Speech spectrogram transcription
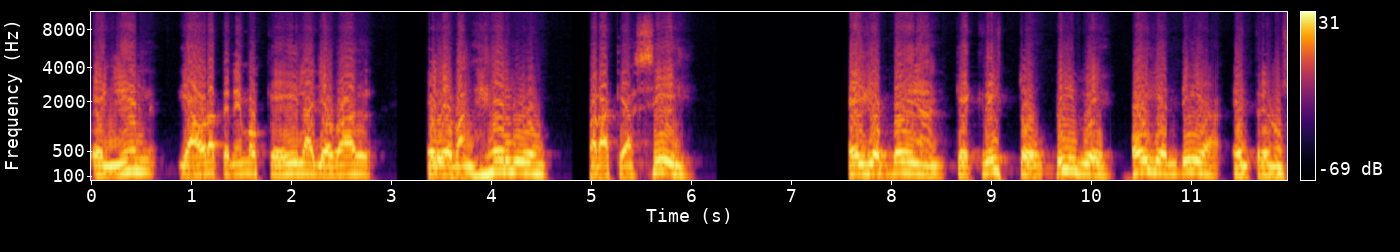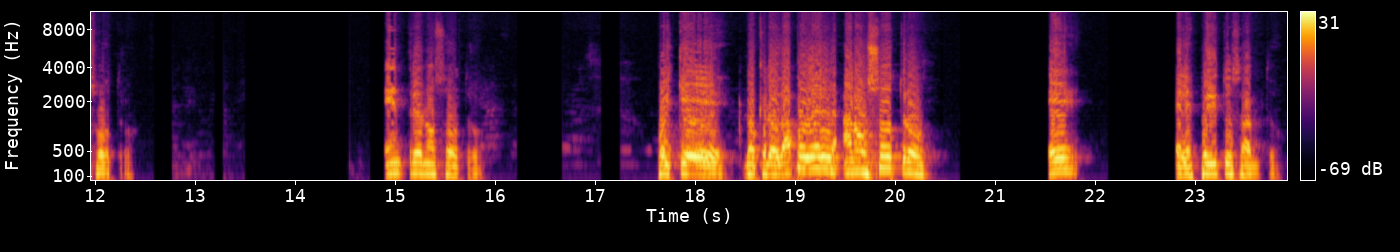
en Él y ahora tenemos que ir a llevar el Evangelio para que así ellos vean que Cristo vive hoy en día entre nosotros. Entre nosotros. Porque lo que nos da poder a nosotros es el Espíritu Santo.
